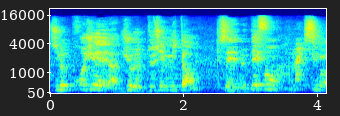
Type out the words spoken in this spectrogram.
si notre projet là, jeu deuxième mi-temps, c'est de défendre un maximum.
